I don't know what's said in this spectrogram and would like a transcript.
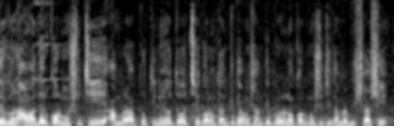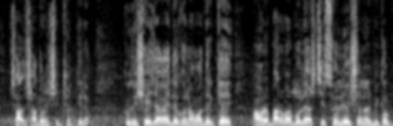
দেখুন, আমাদের কর্মসূচি, আমরা প্রতিনিয়ত হচ্ছে গণতান্ত্রিক এবং শান্তিপূর্ণ কর্মসূচিতে আমরা বিশ্বাসী সাধারণ শিক্ষার্থীরা। কিন্তু সেই জায়গায় দেখুন, আমাদেরকে, আমরা বারবার বলে আসছি সলিউশনের বিকল্প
